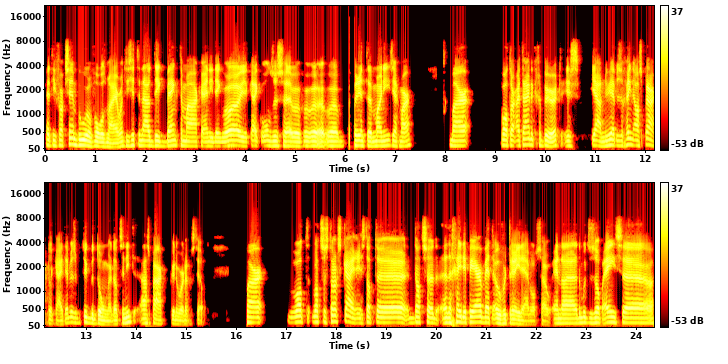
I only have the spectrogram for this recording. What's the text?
met die vaccinboeren volgens mij. Want die zitten nou dik bank te maken. En die denken, wow, je kijk ons eens, we, we, we printen money, zeg maar. Maar wat er uiteindelijk gebeurt is, ja, nu hebben ze geen aansprakelijkheid. Hebben ze natuurlijk bedongen dat ze niet aansprakelijk kunnen worden gesteld. Maar wat, wat ze straks krijgen is dat, eh, dat ze de GDPR-wet overtreden hebben of zo. En eh, dan moeten ze opeens eh,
